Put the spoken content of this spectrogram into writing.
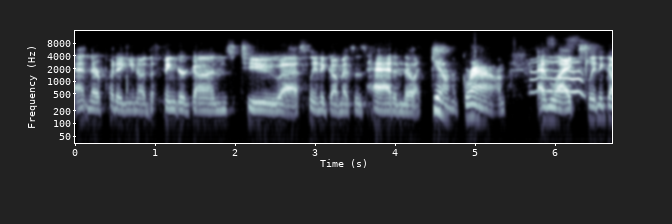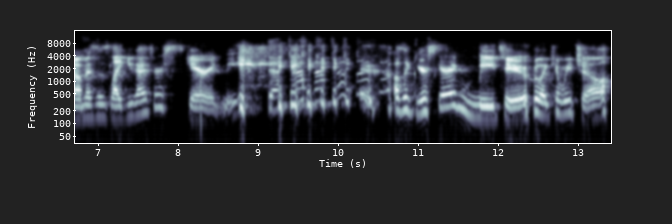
and they're putting, you know, the finger guns to uh, Selena Gomez's head, and they're like, "Get on the ground," and like Selena Gomez is like, "You guys are scaring me." I was like, "You're scaring me too. like, can we chill?"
